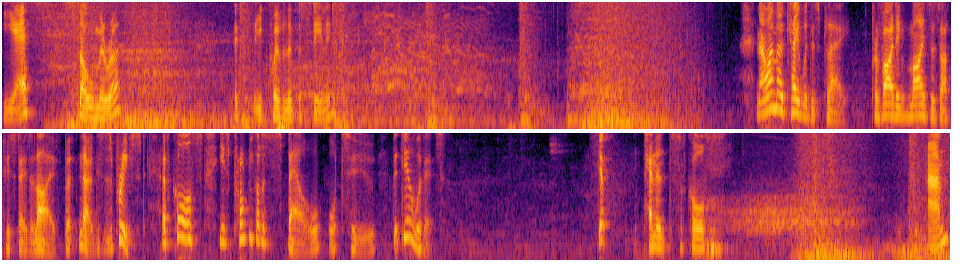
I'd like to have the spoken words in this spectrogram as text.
Yes. Soul Mirror. It's the equivalent of stealing. Now I'm okay with this play, providing my Zzeraku stays alive, but no, this is a priest. Of course, he's probably got a spell or two that deal with it. Penance, of course. And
